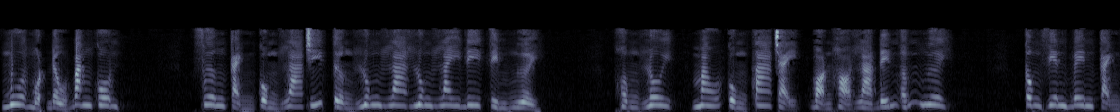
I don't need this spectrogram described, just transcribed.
Mua một đầu băng côn. Phương cảnh cùng la trí tường lung la lung lay đi tìm người. Hồng lôi, mau cùng ta chạy, bọn họ là đến ấm ngươi. Công viên bên cạnh,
